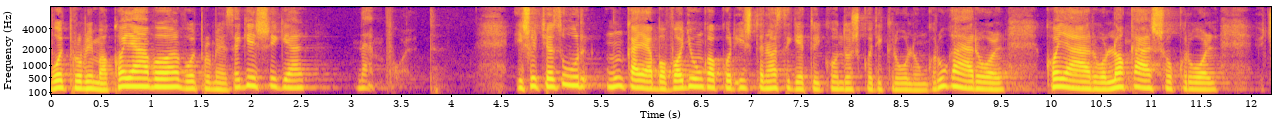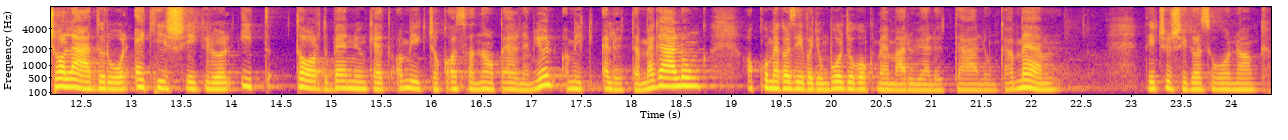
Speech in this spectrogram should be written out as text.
Volt probléma a kajával, volt probléma az egészséggel, nem volt. És hogyha az Úr munkájában vagyunk, akkor Isten azt ígérte, hogy gondoskodik rólunk ruháról, kajáról, lakásokról, családról, egészségről. Itt tart bennünket, amíg csak az a nap el nem jön, amíg előtte megállunk, akkor meg azért vagyunk boldogok, mert már ő előtte állunk. Amen. Dicsőség az Úrnak.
